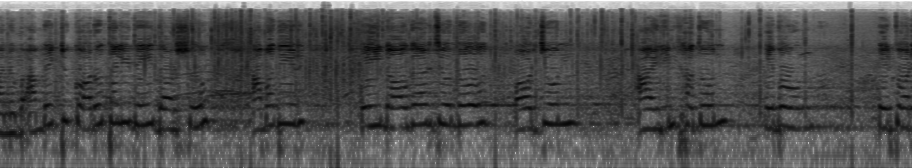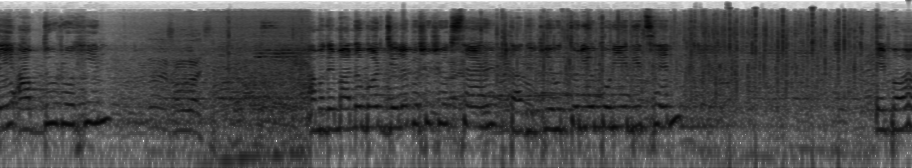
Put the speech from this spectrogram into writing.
মানব, আমরা একটু করতালি দেই দর্শক। আমাদের এই নওগাঁর জন্য অর্জন, আইরিন খাতুন এবং এরপরে আব্দুর রহিম, আমাদের মানবর জেলা প্রশাসক স্যার তাদেরকে উত্তরীয় পড়িয়ে দিচ্ছেন। এরপর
